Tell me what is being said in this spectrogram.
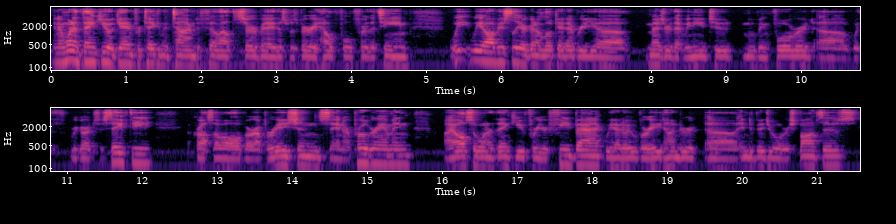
And I want to thank you again for taking the time to fill out the survey. This was very helpful for the team. We, we obviously are going to look at every uh, measure that we need to moving forward uh, with regards to safety across all of our operations and our programming. I also want to thank you for your feedback. We had over 800 uh, individual responses.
